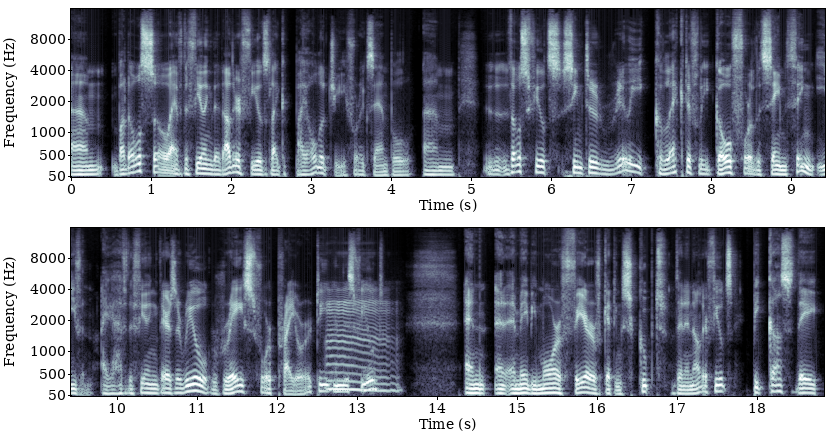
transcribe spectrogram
Um, but also, I have the feeling that other fields, like biology, for example, um, those fields seem to really collectively go for the same thing. Even I have the feeling there's a real race for priority in this field Mm. and, and and maybe more fear of getting scooped than in other fields because they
